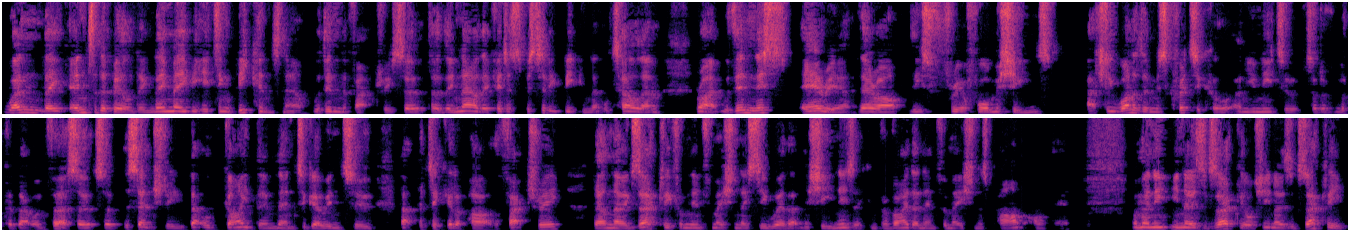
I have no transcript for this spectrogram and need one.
when they enter the building, they may be hitting beacons now within the factory. So, so they now they've hit a specific beacon that will tell them, right, within this area there are these three or four machines. Actually, one of them is critical, and you need to sort of look at that one first. So, so essentially, that will guide them then to go into that particular part of the factory. They'll know exactly from the information they see where that machine is. They can provide that information as part of it, and then he, he knows exactly, or she knows exactly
